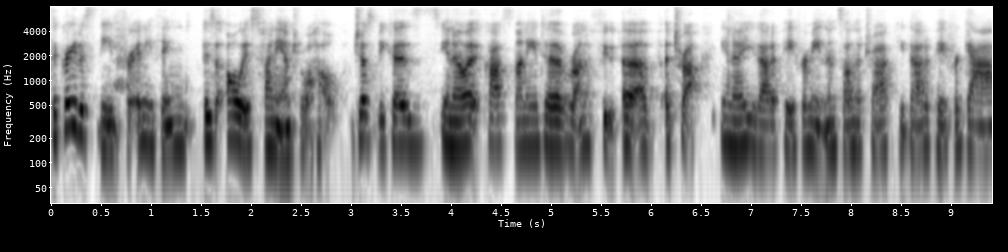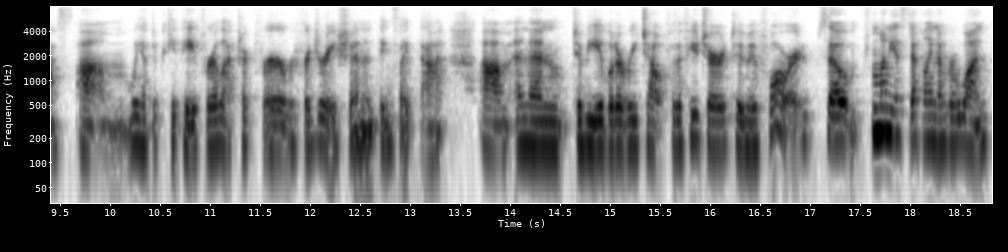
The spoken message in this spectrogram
the greatest need for anything is always financial help. Just because you know it costs money to run a food a, a truck, you know you got to pay for maintenance on the truck, you got to pay for gas. Um, we have to pay for electric for refrigeration and things like that, um, and then to be able to reach out for the future to move forward. So money is definitely number one.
